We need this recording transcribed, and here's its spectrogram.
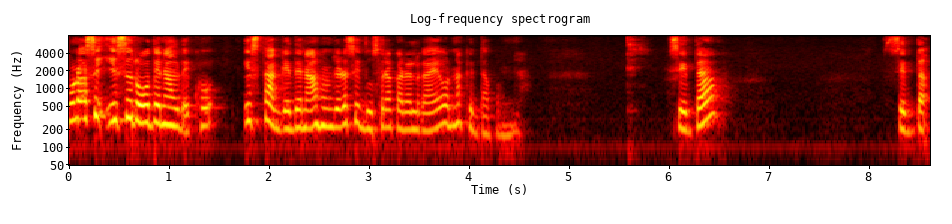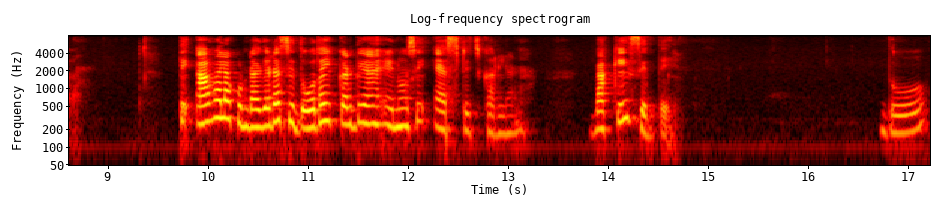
ਹੁਣ ਅਸੀਂ ਇਸ ਰੋ ਦੇ ਨਾਲ ਦੇਖੋ, ਇਸ ਧਾਗੇ ਦੇ ਨਾਲ ਹੁਣ ਜਿਹੜਾ ਅਸੀਂ ਦੂਸਰਾ ਕਲਰ ਲਗਾਇਆ ਉਹਨਾਂ ਕਿੱਦਾਂ ਬੁਣਨਾ? ਸਿੱਧਾ ਸਿੱਧਾ। ਤੇ ਆਹ ਵਾਲਾ ਕੁੰਡਾ ਜਿਹੜਾ ਅਸੀਂ ਦੋ ਦਾ ਹੀ ਕਰਦੇ ਆ ਇਹਨੂੰ ਅਸੀਂ ਐ ਸਟਿਚ ਕਰ ਲੈਣਾ। ਬਾਕੀ ਸਿੱਧੇ। 2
